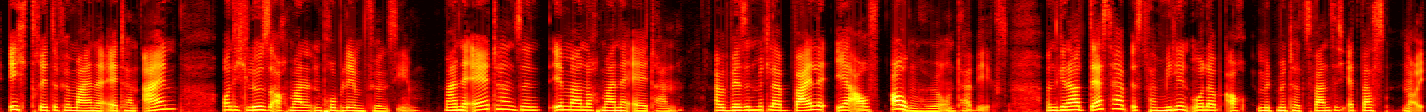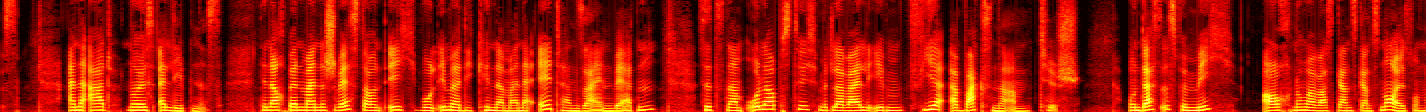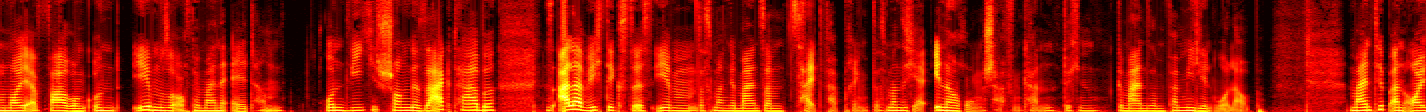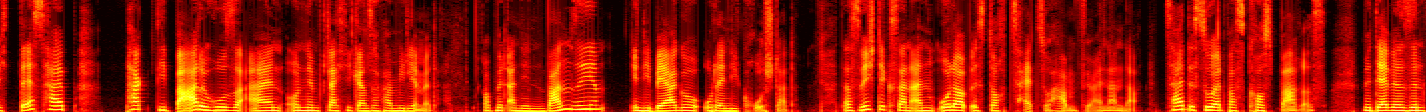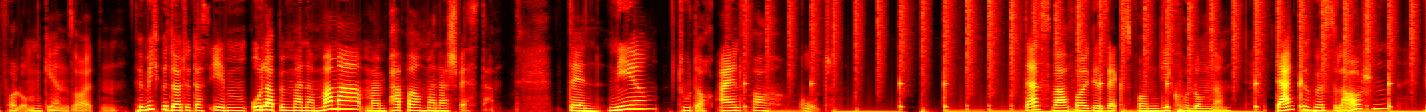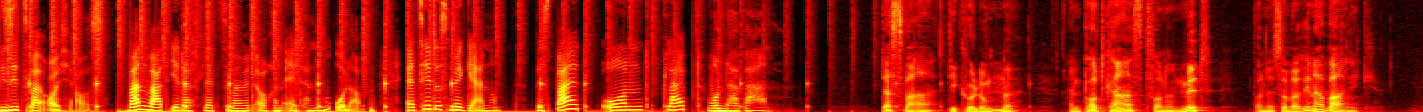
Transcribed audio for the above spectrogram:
Ich trete für meine Eltern ein und ich löse auch mal ein Problem für sie. Meine Eltern sind immer noch meine Eltern aber wir sind mittlerweile eher auf Augenhöhe unterwegs. Und genau deshalb ist Familienurlaub auch mit Mitte 20 etwas Neues. Eine Art neues Erlebnis. Denn auch wenn meine Schwester und ich wohl immer die Kinder meiner Eltern sein werden, sitzen am Urlaubstisch mittlerweile eben vier Erwachsene am Tisch. Und das ist für mich auch nochmal was ganz, ganz Neues und eine neue Erfahrung und ebenso auch für meine Eltern. Und wie ich schon gesagt habe, das Allerwichtigste ist eben, dass man gemeinsam Zeit verbringt, dass man sich Erinnerungen schaffen kann durch einen gemeinsamen Familienurlaub. Mein Tipp an euch deshalb, packt die Badehose ein und nehmt gleich die ganze Familie mit. Ob mit an den Wannsee, in die Berge oder in die Großstadt. Das Wichtigste an einem Urlaub ist doch Zeit zu haben füreinander. Zeit ist so etwas Kostbares, mit der wir sinnvoll umgehen sollten. Für mich bedeutet das eben Urlaub mit meiner Mama, meinem Papa und meiner Schwester. Denn Nähe tut auch einfach gut. Das war Folge 6 von Die Kolumne. Danke fürs Lauschen. Wie sieht's bei euch aus? Wann wart ihr das letzte Mal mit euren Eltern im Urlaub? Erzählt es mir gerne. Bis bald und bleibt wunderbar. Das war Die Kolumne, ein Podcast von und mit Vanessa Verena Warnig.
